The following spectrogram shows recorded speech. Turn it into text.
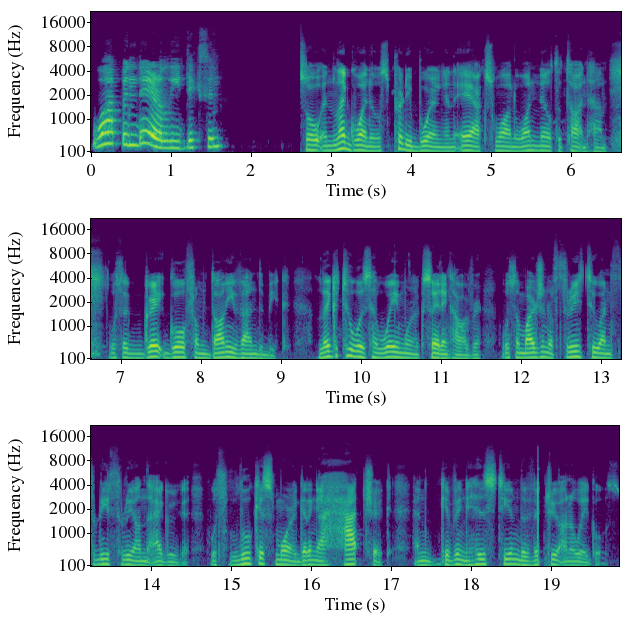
What happened there, Lee Dixon? So in leg one, it was pretty boring, and Ajax won 1 0 to Tottenham with a great goal from Donny van de Beek. Leg two was way more exciting, however, with a margin of 3 2 and 3 3 on the aggregate, with Lucas Moura getting a hat trick and giving his team the victory on away goals.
